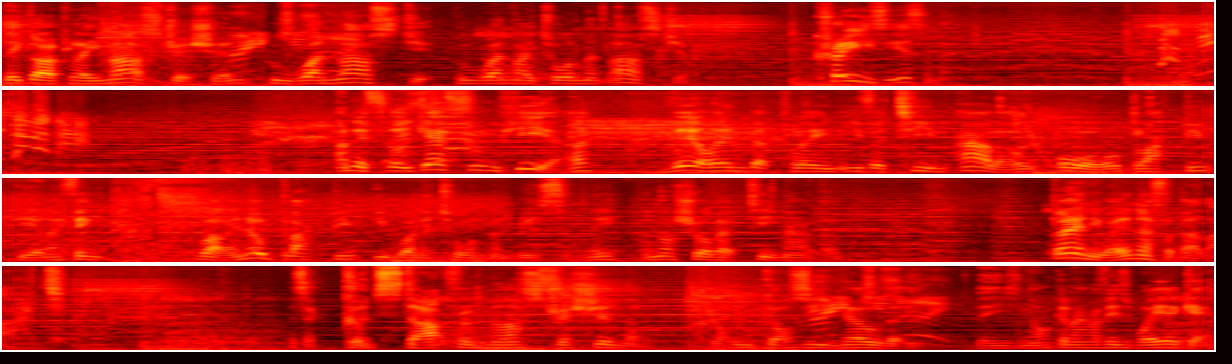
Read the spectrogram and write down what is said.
they got to play Maastrichtian, who won last year, who won my tournament last year. Crazy, isn't it? And if they get through here, they'll end up playing either Team Allo or Black Beauty. And I think, well, I know Black Beauty won a tournament recently. I'm not sure about Team Allo. But anyway, enough about that. It's a good start from Maastrichtian though. Letting Gozzy know that, that he's not going to have his way again.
